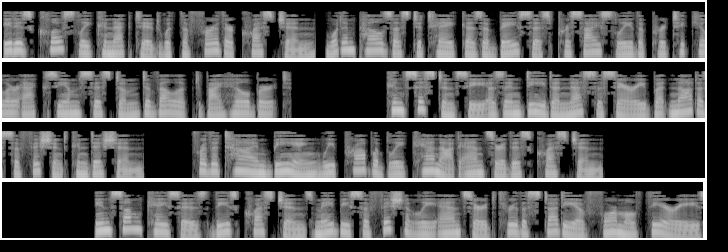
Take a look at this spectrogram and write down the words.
It is closely connected with the further question, what impels us to take as a basis precisely the particular axiom system developed by Hilbert? Consistency is indeed a necessary but not a sufficient condition. For the time being we probably cannot answer this question. In some cases these questions may be sufficiently answered through the study of formal theories,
